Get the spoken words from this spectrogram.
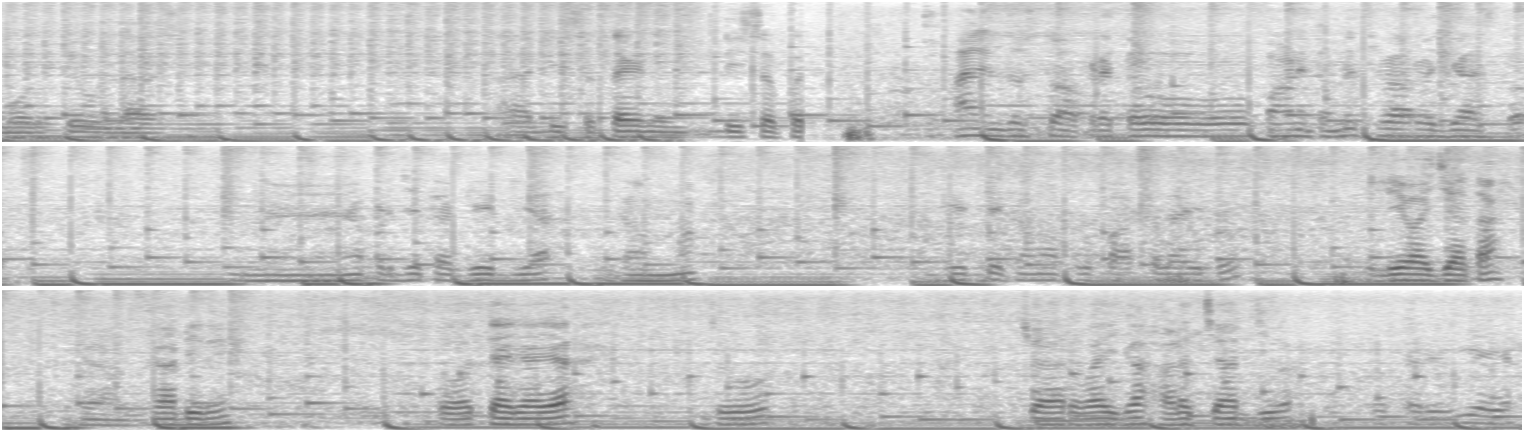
મૂળ કેવું લાવે છે આ ડીસો ત્રણ ડીસો પર ફાઇનલ દોસ્તો આપણે તો પાણી તો નથી વારો ગયા તો. અને આપણે જતા ગેટ ગયા ગામમાં. ગેટ ગામ આપણું પાર્સલ આવ્યું હતું. લેવા ગયા હતા ગાડીને. તો અત્યારે આવ્યા જો ચાર વાગ્યા સાડા ચાર જેવા. અત્યારે આવ્યા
